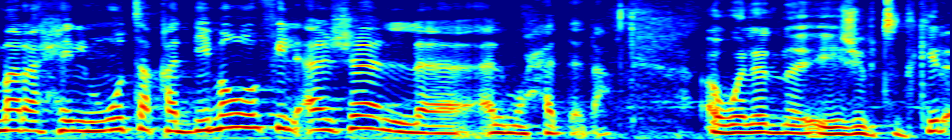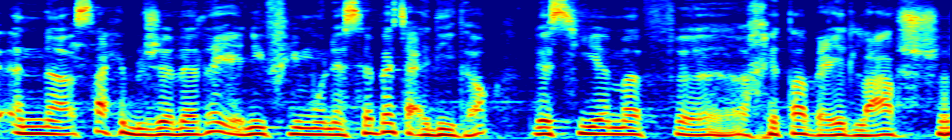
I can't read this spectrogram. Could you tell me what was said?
مراحل متقدمة وفي الآجال المحددة؟ اولا يجب التذكير أن صاحب الجلالة يعني في مناسبات عديدة لا سيما في خطاب عيد العرش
